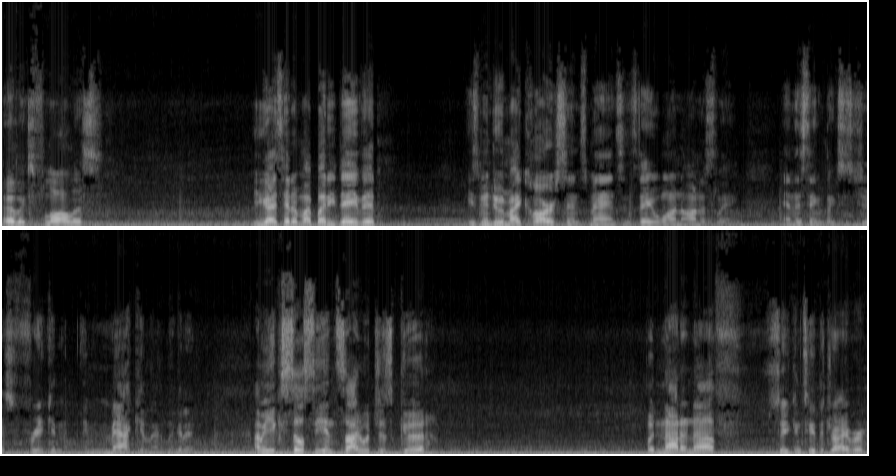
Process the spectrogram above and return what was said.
it looks flawless. You guys hit up my buddy David. He's been doing my car since, man, since day one, honestly. And this thing looks just freaking immaculate. Look at it. I mean, you can still see inside, which is good but not enough so you can see the driver.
